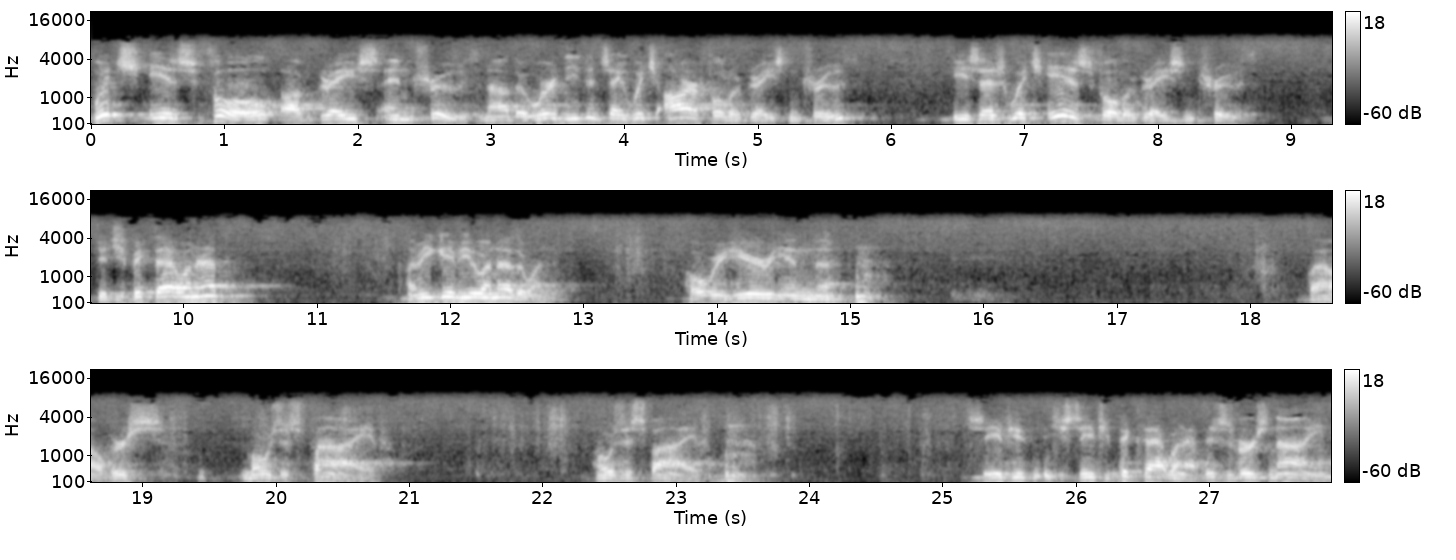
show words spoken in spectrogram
which is full of grace and truth. Now the word, he didn't say which are full of grace and truth. He says which is full of grace and truth. Did you pick that one up? Let me give you another one. Over here in uh, Wow, verse Moses 5. Moses 5. see if you see if you pick that one up. This is verse 9.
